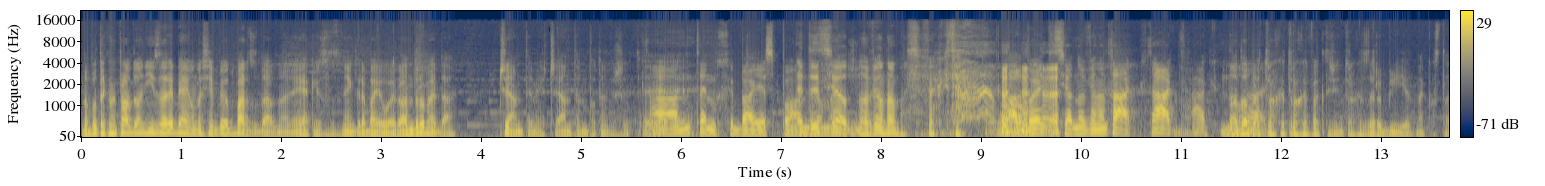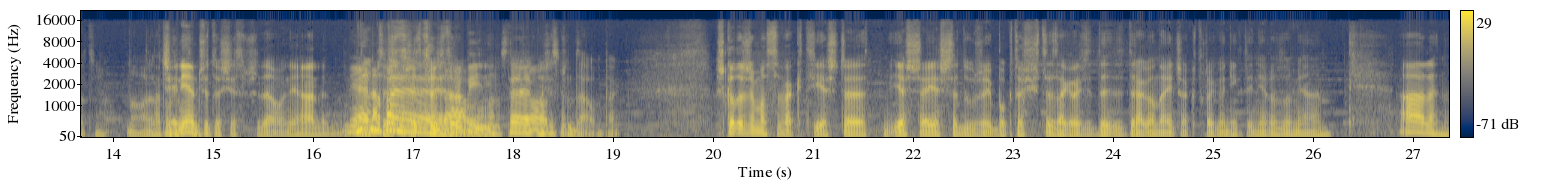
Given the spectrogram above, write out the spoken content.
No bo tak naprawdę oni zarabiają na siebie od bardzo dawna. Nie? Jak jest ostatnia gra BioWare'u? Andromeda. Czy Anthem jeszcze? Anthem potem wyszedł. Yy, Anthem chyba jest po Edycja Andromedzie. odnowiona Mass Effecta. Albo edycja odnowiona, tak, tak, tak. No, dobra, tak. trochę, trochę faktycznie, trochę zarobili jednak ostatnio. No, ale Znaczy to- nie wiem, czy to się sprzedało, nie? Ale no, Nie, na coś, pewno się coś sprzedało. zrobili. No. Na pewno się 100%. sprzedało, tak. Szkoda, że Mass Effect jeszcze, jeszcze, jeszcze dłużej, bo ktoś chce zagrać D- Dragon Age'a, którego nigdy nie rozumiałem. Ale no,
